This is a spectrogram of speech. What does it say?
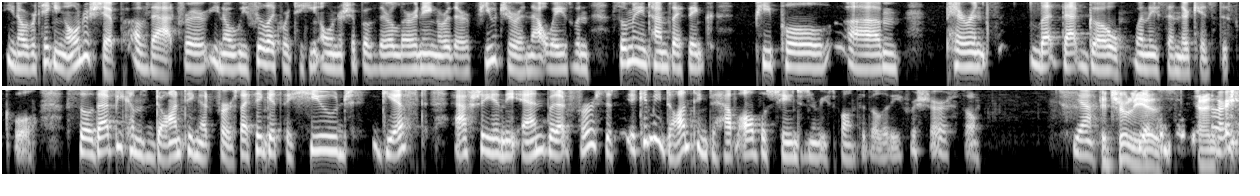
you know, we're taking ownership of that for, you know, we feel like we're taking ownership of their learning or their future in that ways when so many times I think people, um, parents let that go when they send their kids to school. So that becomes daunting at first. I think it's a huge gift actually in the end, but at first it can be daunting to have all those changes in responsibility for sure. So yeah. It truly yeah, is. And sorry.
